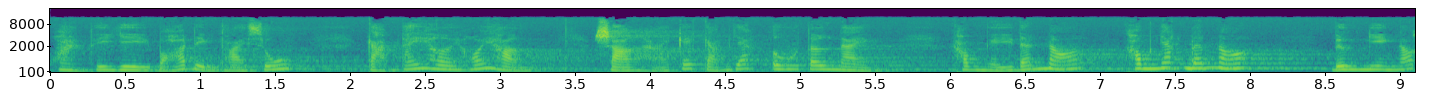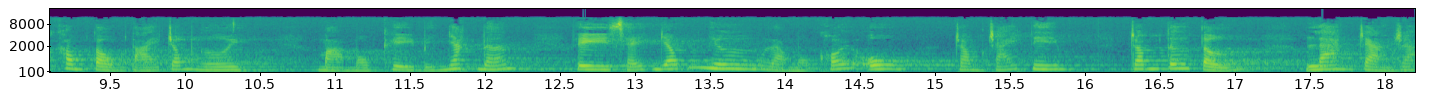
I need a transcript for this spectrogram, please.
Hoàng Thi Di bỏ điện thoại xuống, Cảm thấy hơi hối hận, Sợ hãi cái cảm giác ưu tư này. Không nghĩ đến nó, Không nhắc đến nó. Đương nhiên nó không tồn tại trong người, Mà một khi bị nhắc đến Thì sẽ giống như là một khối u Trong trái tim, Trong tư tưởng, Lan tràn ra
